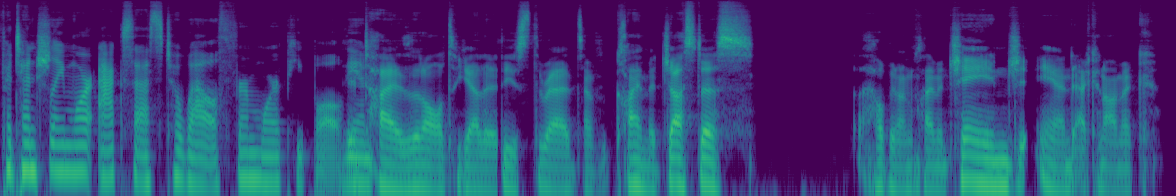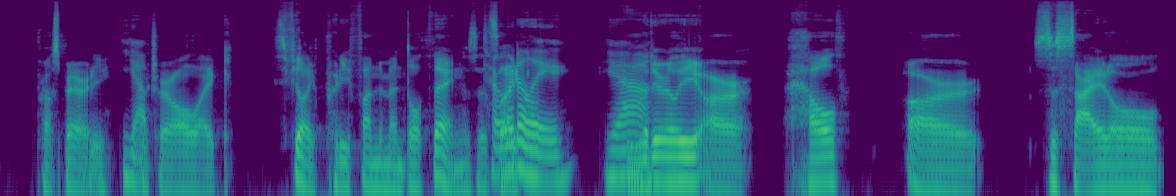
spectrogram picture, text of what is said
potentially more access to wealth for more people. It ties it all together, these threads of climate justice, helping on climate change, and economic prosperity, yep. which are all like, feel like pretty fundamental things. It's totally. Like yeah. Literally our health, our societal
